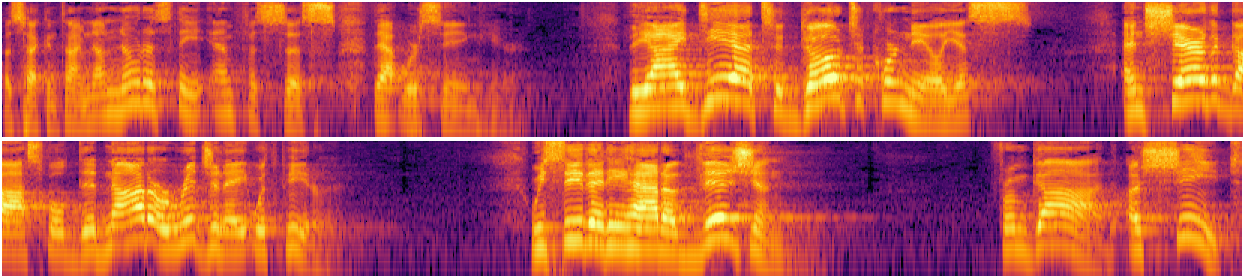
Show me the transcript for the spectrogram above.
a second time. Now, notice the emphasis that we're seeing here. The idea to go to Cornelius and share the gospel did not originate with Peter. We see that he had a vision from God, a sheet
